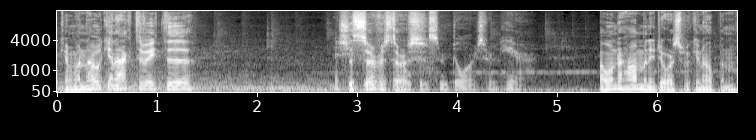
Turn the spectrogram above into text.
Okay, well now we can activate the be service doors. Open some doors from here. I wonder how many doors we can open.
